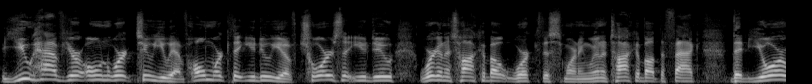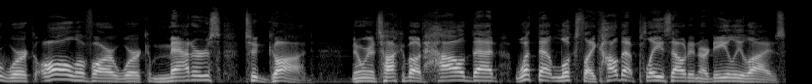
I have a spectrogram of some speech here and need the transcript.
You have your own work too. You have homework that you do. You have chores that you do. We're going to talk about work this morning. We're going to talk about the fact that your work, all of our work, matters to God. And we're going to talk about how that, what that looks like, how that plays out in our daily lives.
